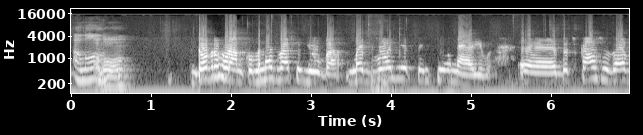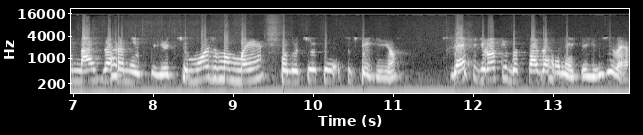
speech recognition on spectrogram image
Алло, Алло. Доброго ранку, мене звати Люба. Ми двоє пенсіонерів. Е, дочка живе в нас за границею. Чи можемо ми отримати субсидію? 10 років дочка за границею живе.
